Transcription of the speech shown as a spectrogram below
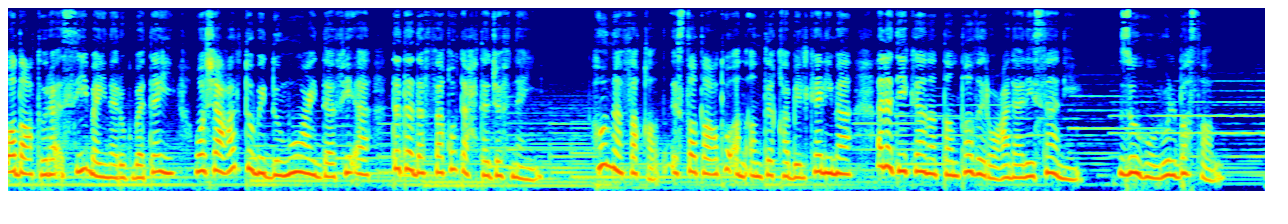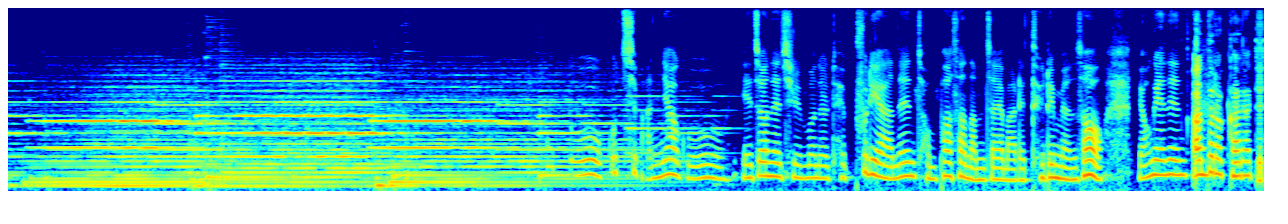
وضعت رأسي بين ركبتي وشعرت بالدموع الدافئة تتدفق تحت جفني. هنا فقط استطعت أن أنطق بالكلمة التي كانت تنتظر على لساني. زهور البصل. 꽃이 많냐고 예전의 질문을 되풀이하는 전파사 남자의 말을 들으면서 명예는 أدركت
